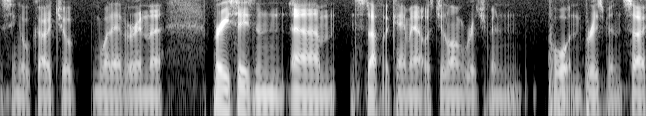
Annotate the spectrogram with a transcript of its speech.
single coach or whatever in the preseason um, stuff that came out was Geelong, Richmond, Port, and Brisbane. So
